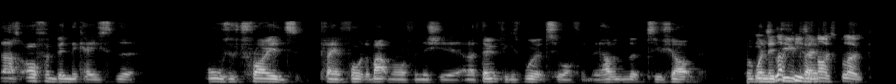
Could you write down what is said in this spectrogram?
that's often been the case that Wolves have tried playing four at the back more often this year, and I don't think it's worked too often. They haven't looked too sharp. But when he's they lucky do he's play, a nice bloke.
